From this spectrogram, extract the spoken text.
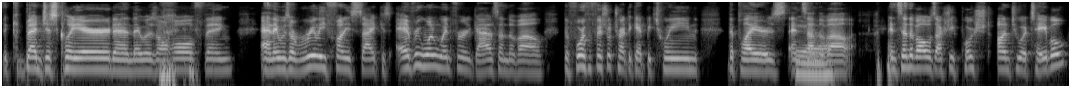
the bench just cleared and there was a whole thing. And it was a really funny sight because everyone went for Gael Sandoval. The fourth official tried to get between the players and yeah. Sandoval. And Sandoval was actually pushed onto a table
